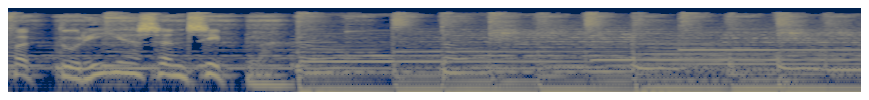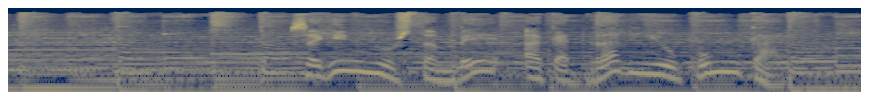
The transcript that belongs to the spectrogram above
Factoria sensible. Seguim-nos també a catradio.cat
